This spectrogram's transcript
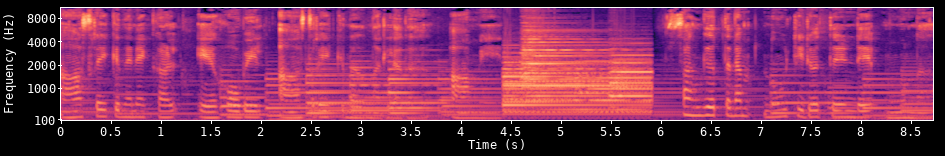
ആശ്രയിക്കുന്നതിനേക്കാൾ ഏഹോവയിൽ ആശ്രയിക്കുന്നത് നല്ലത്. ആമീൻ. സങ്കീർത്തനം നൂറ്റി ഇരുപത്തിയേഴിന്റെ മൂന്ന്.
